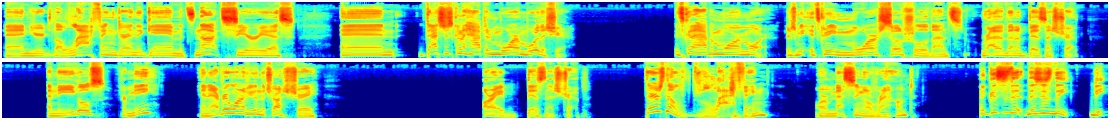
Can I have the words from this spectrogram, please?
and you're laughing during the game. It's not serious, and that's just going to happen more and more this year. It's going to happen more and more. There's, it's going to be more social events rather than a business trip. And the Eagles, for me, and every one of you in the trust tree are a business trip. There's no laughing or messing around. Like this is the, this is the the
